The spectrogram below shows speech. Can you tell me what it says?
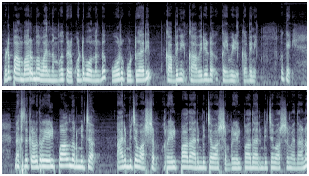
ഇവിടെ പാമ്പാറും ഭവാനും നമുക്ക് കിഴക്കോട്ട് പോകുന്നുണ്ട്. ഒരു കൂട്ടുകാരി കബനി കാവേരിയുടെ കൈവഴി കബനി. ഓക്കെ. നെക്സ്റ്റ് കേരളത്തിൽ റെയിൽപാത നിർമ്മിച്ച ആരംഭിച്ച വർഷം. റെയിൽപാത ആരംഭിച്ച വർഷം. റെയിൽപാത ആരംഭിച്ച വർഷം ഏതാണ്?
